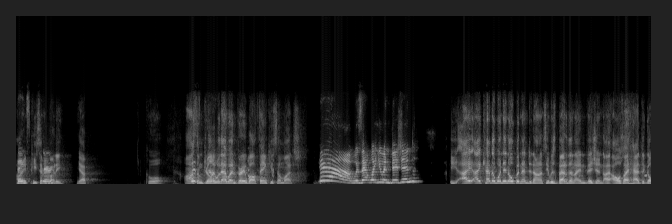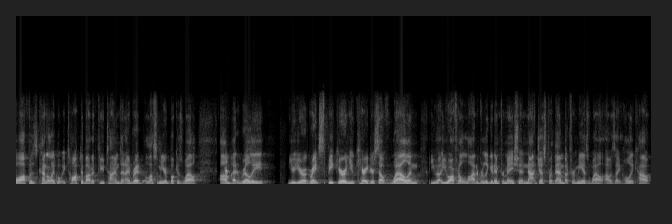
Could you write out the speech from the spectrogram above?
Thanks, right. Peace, sir. everybody. Yep. Cool. Awesome, Julie. Well, that went very well. Thank you so much. Was that what you envisioned? I, I kind of went in open ended, honestly. It was better than I envisioned. I, all I had to go off was kind of like what we talked about a few times. And I read a lot, some of your book as well. Um, yeah. But really, you're, you're a great speaker and you carried yourself well. And you, you offered a lot of really good information, not just for them, but for me as well. I was like, holy cow.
